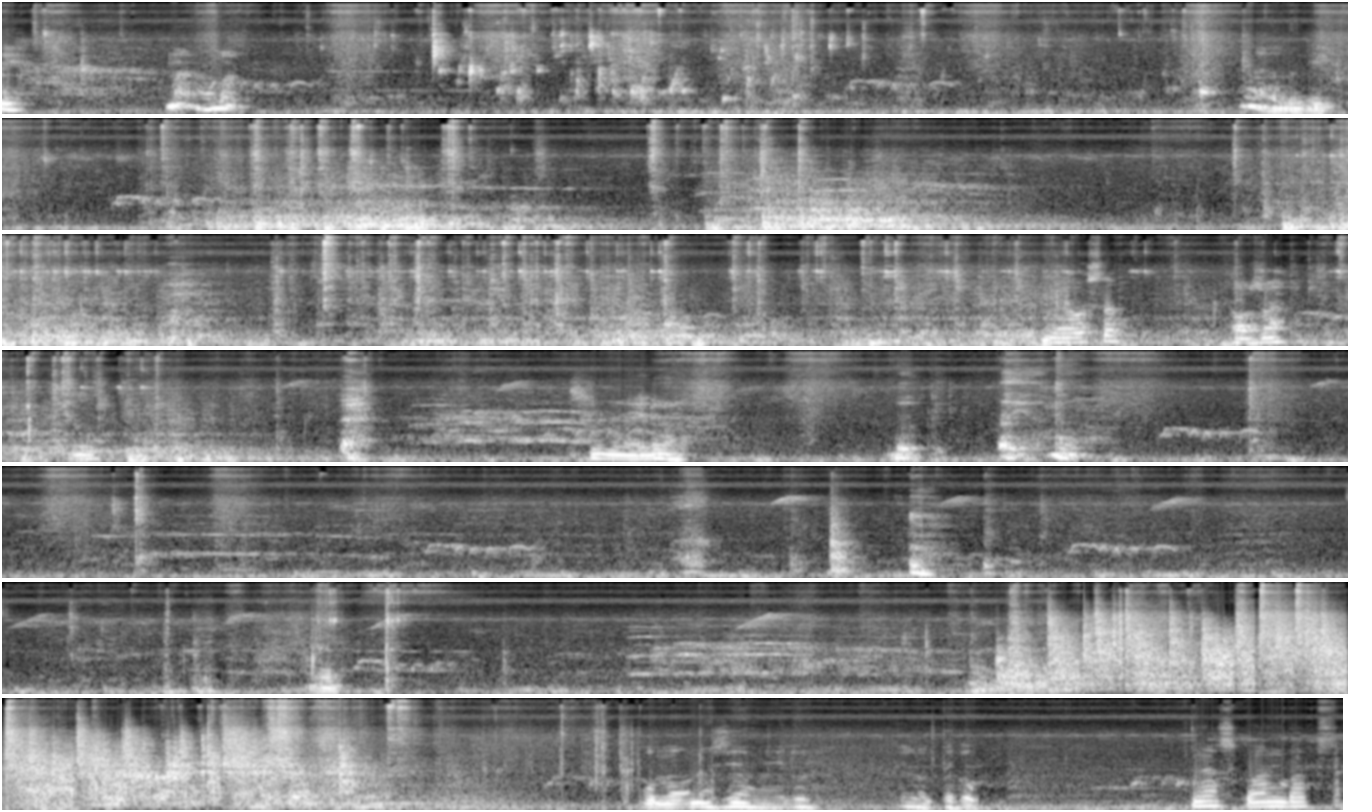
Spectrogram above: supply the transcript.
Eh. Ma, ma. Ah, lagi. May Awas na? Sino na ito? Bakit? Ayaw mo. Na siya, idol. One box.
